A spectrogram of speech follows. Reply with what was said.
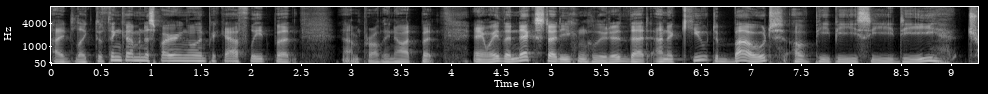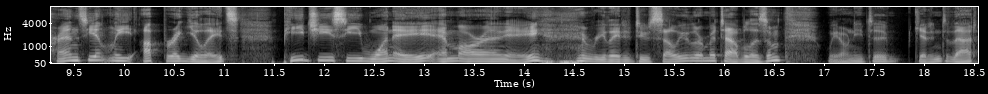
I'd like to think I'm an aspiring Olympic athlete, but I'm probably not. But anyway, the next study concluded that an acute bout of PPCD transiently upregulates PGC1A mRNA related to cellular metabolism. We don't need to get into that,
